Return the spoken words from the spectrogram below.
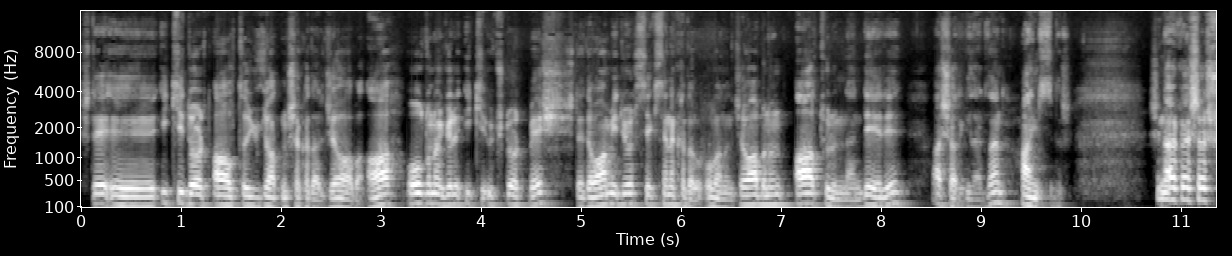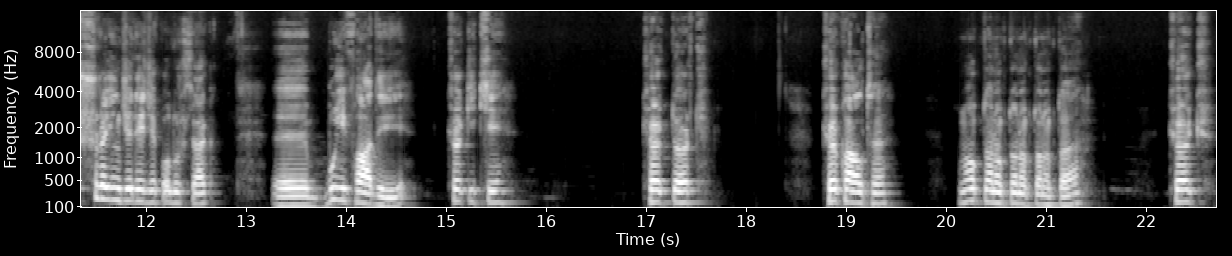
işte e, 2, 4, 6, 160'a kadar cevabı A olduğuna göre 2, 3, 4, 5 işte devam ediyor. 80'e kadar olanın cevabının A türünden değeri aşağıdakilerden hangisidir? Şimdi arkadaşlar şurayı inceleyecek olursak e, bu ifadeyi kök 2, kök 4, kök 6, nokta nokta nokta nokta kök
